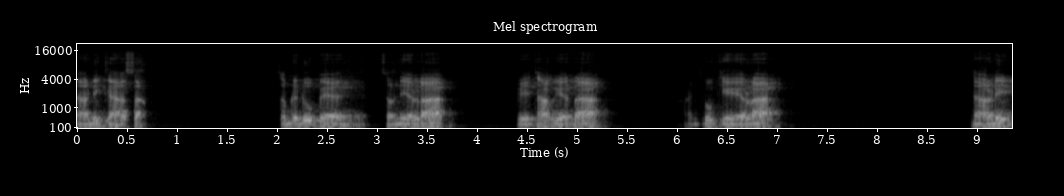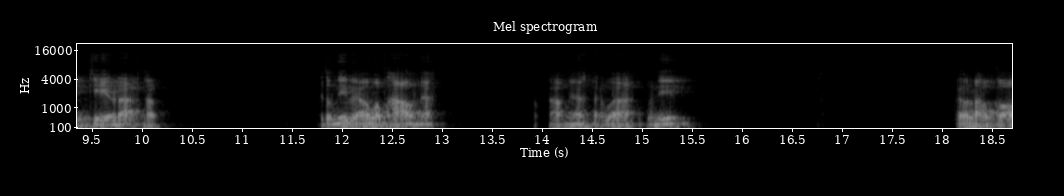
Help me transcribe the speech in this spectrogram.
นาฬิกาศัพท์ำเร็จรูปเป็นสำเนียระเวทเวระพันธุเกระนาริเกระครับไอตรงนี้แปลว่ามะพร้าวนะมะพร้าวนะแต่ว่าตัวนี้แปลว่าเหล่ากอ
